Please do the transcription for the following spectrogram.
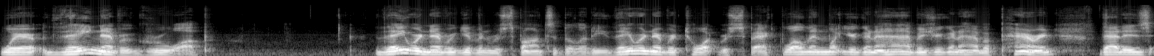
where they never grew up, they were never given responsibility, they were never taught respect, well, then what you're going to have is you're going to have a parent that is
